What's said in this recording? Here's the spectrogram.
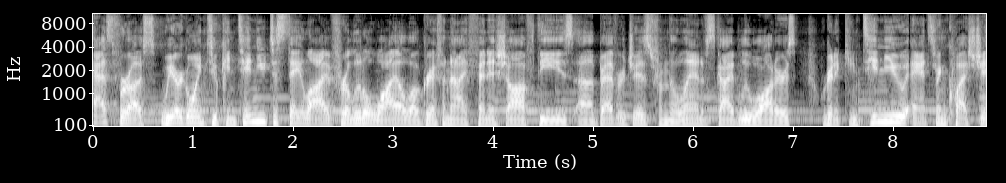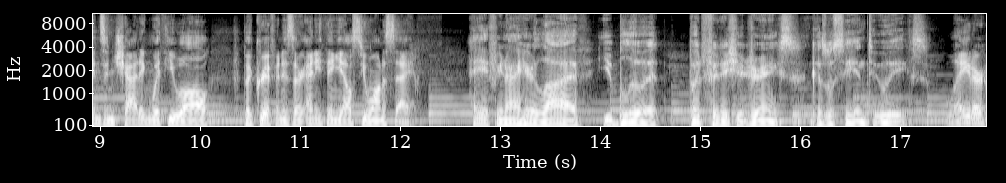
As for us, we are going to continue to stay live for a little while while Griffin and I finish off these uh, beverages from the land of sky blue waters. We're going to continue answering questions and chatting with you all. But, Griffin, is there anything else you want to say? Hey, if you're not here live, you blew it. But finish your drinks, because we'll see you in two weeks. Later.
